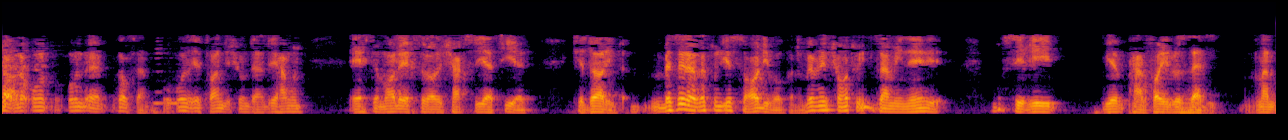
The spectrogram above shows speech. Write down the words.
حالا اون اون گفتم اون اتفاق نشون همون احتمال اختلال شخصیتیه که دارید. بذارید ازتون یه سوالی بکنم. ببینید شما تو این زمینه موسیقی یه حرفایی رو زدید. من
